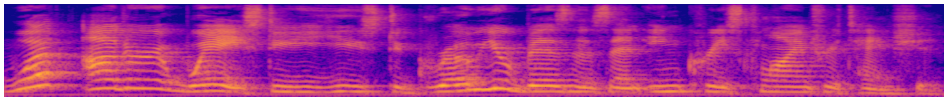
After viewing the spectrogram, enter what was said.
What other ways do you use to grow your business and increase client retention?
